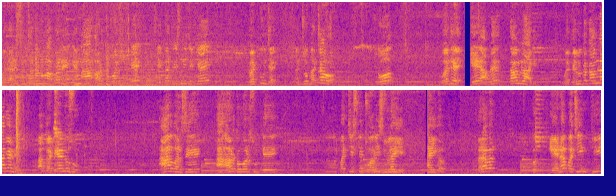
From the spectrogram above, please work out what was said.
વધારે સંસાધનો વાપરો ને, એમ આ અર્થ ઓવરશૂટ એકત્રીસની જગ્યાએ ઘટતું જાય. અને જો બચાવો, તો વધે. એ આપણે કામ લાગે. વધેલું તો કામ લાગે ને. આ ઘટે એનું શું? આ વર્ષે આ અર્થ ઓવરશૂટ ડે પચીસ કે ચોવીસ જુલાઈએ આવી ગયો. બરાબર? તો એના પછીથી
